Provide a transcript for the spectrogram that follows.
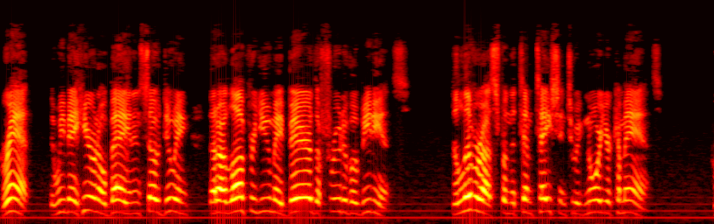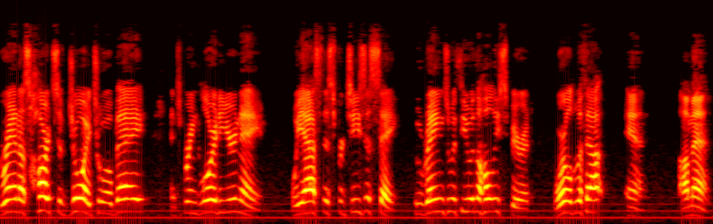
Grant that we may hear and obey, and in so doing, that our love for you may bear the fruit of obedience. Deliver us from the temptation to ignore your commands. Grant us hearts of joy to obey and to bring glory to your name. We ask this for Jesus' sake who reigns with you in the Holy Spirit, world without end. Amen.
